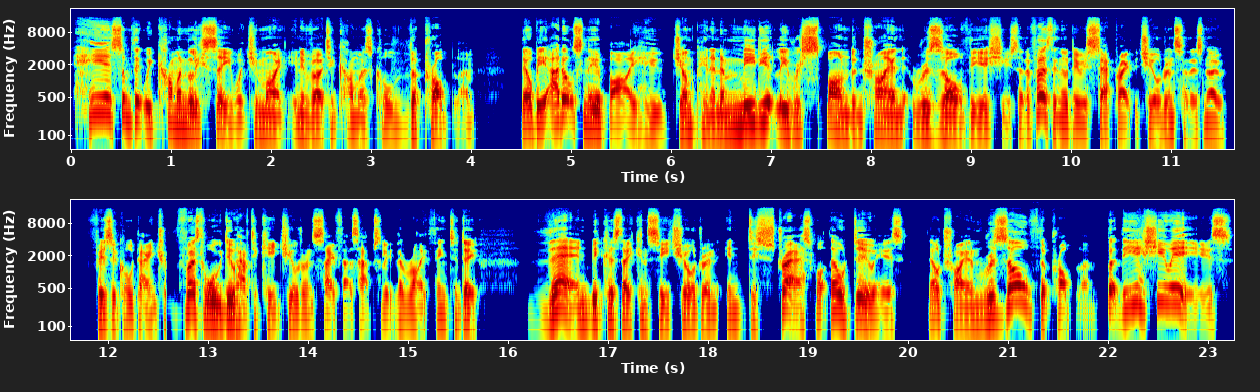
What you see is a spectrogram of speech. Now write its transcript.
here's something we commonly see, which you might, in inverted commas, call the problem. There'll be adults nearby who jump in and immediately respond and try and resolve the issue. So the first thing they'll do is separate the children so there's no physical danger. First of all, we do have to keep children safe. That's absolutely the right thing to do. Then, because they can see children in distress, what they'll do is they'll try and resolve the problem. But the issue is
